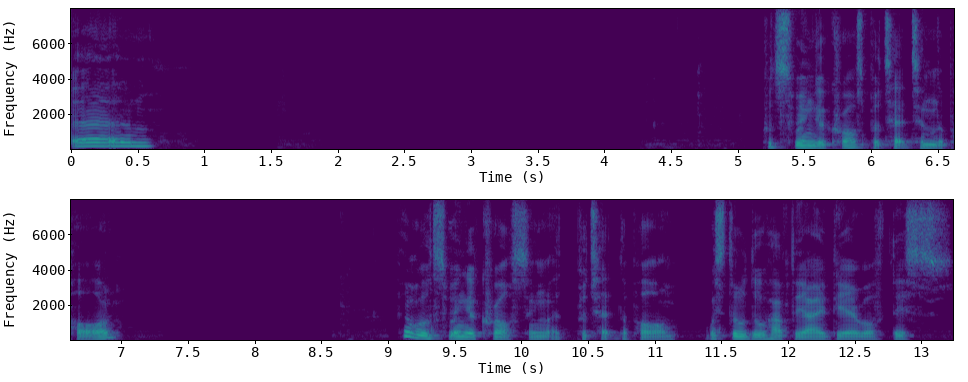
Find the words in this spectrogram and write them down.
Um, could swing across, protecting the pawn. I think we'll swing across and protect the pawn. We still do have the idea of this.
